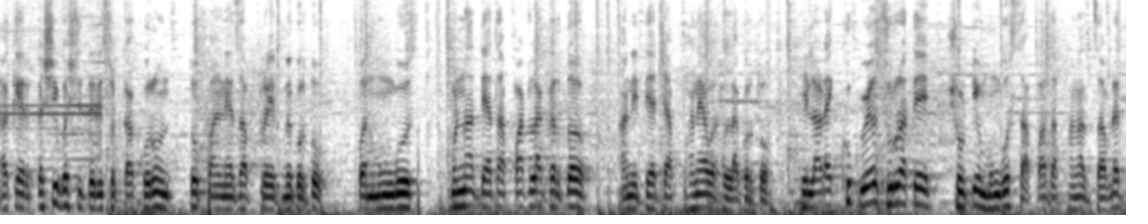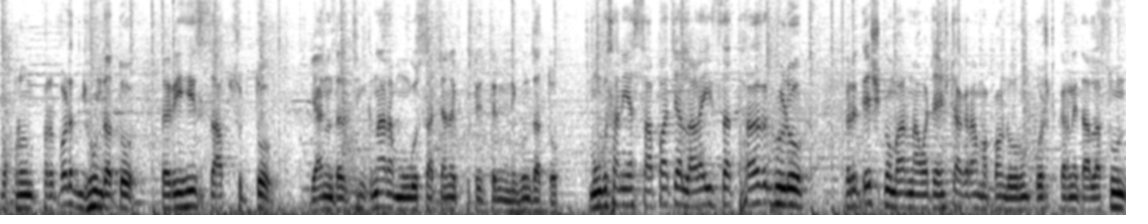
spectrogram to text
अखेर कशी बशी तरी सुटका करून तो पळण्याचा प्रयत्न करतो. पण मुंगूस पुन्हा त्याचा पाठलाग करतं आणि त्याच्या फाण्यावर हल्ला करतो. ही लढाई खूप वेळ सुरू राहते. शेवटी मुंगूस सापाचा फाना जाबड्यात पकडून फरफडत घेऊन जातो तरीही साप सुटतो. यानंतर जिंकणारा मुंगूस अचानक कुठेतरी निघून जातो. मुंगुसाने या सापाच्या लढाईचा थरारक व्हिडिओ रितेश कुमार नावाच्या इंस्टाग्राम अकाउंटवरून पोस्ट करण्यात आला असून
